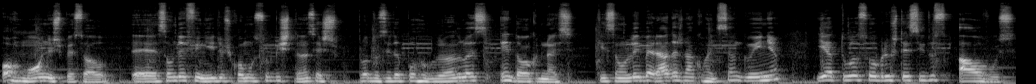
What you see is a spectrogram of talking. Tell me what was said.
Hormônios, pessoal, é, são definidos como substâncias produzidas por glândulas endócrinas, que são liberadas na corrente sanguínea e atuam sobre os tecidos alvos,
